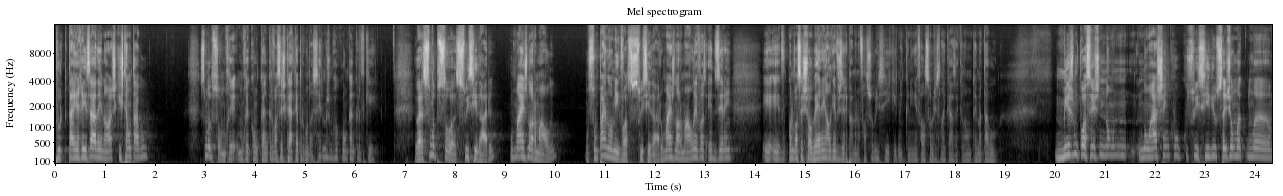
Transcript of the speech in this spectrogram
porque está enraizado em nós que isto é um tabu. Se uma pessoa morrer, morrer com câncer, vocês calhar até perguntam, sério, mas morreu com câncer de quê? Agora, se uma pessoa suicidar, o mais normal, se um pai de um amigo vosso suicidar, o mais normal é, é dizerem, é, é, quando vocês souberem, alguém vos dizer, pá, mas não falo sobre isso aí, que, que ninguém fala sobre isso lá em casa, aquilo é um tema tabu mesmo que vocês não, não achem que o, que o suicídio seja uma, uma,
